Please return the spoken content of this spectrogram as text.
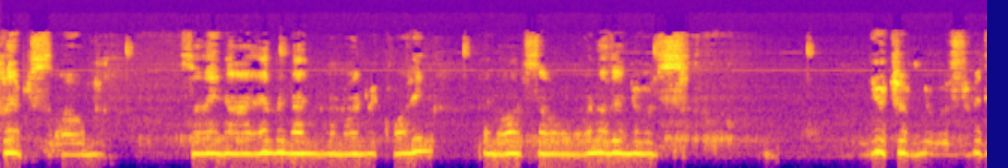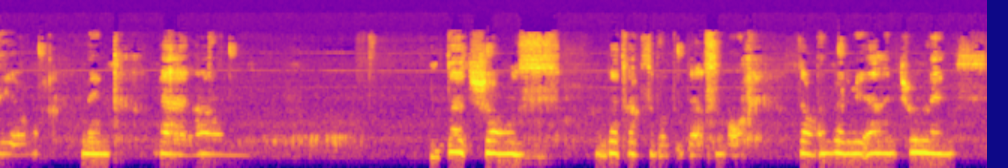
clips of Selena and the 911 recording and also another news YouTube news video link that um that shows that talks about the decimal. So I'm to be adding two links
